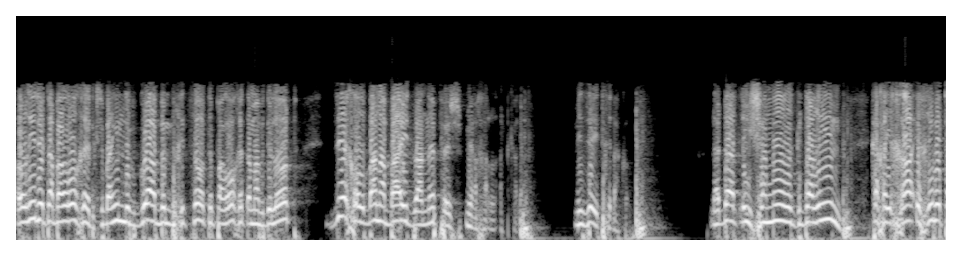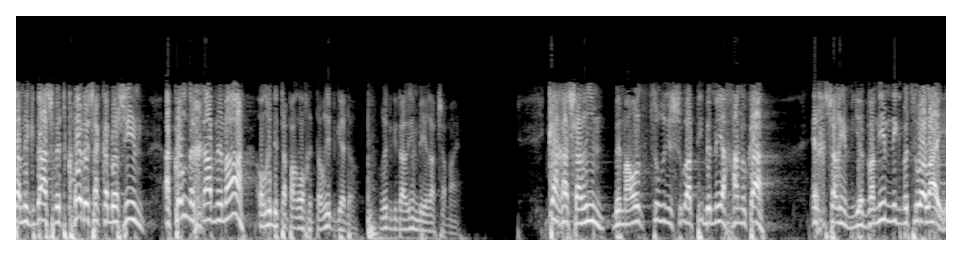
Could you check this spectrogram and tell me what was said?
הוריד את הפרוכת, כשבאים לפגוע במחיצות הפרוכת המבדילות, זה חורבן הבית והנפש מהחלת כלה. מזה התחיל הכל. לדעת להישמר גדרים, ככה החריב את המקדש ואת קודש הקדושים. הכל נחרב ממה? הוריד את הפרוכת, הוריד גדר, הוריד גדרים ביראת שמיים. ככה שרים במעוז צור ישועתי במי החנוכה. איך שרים? יוונים נקבצו עליי.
